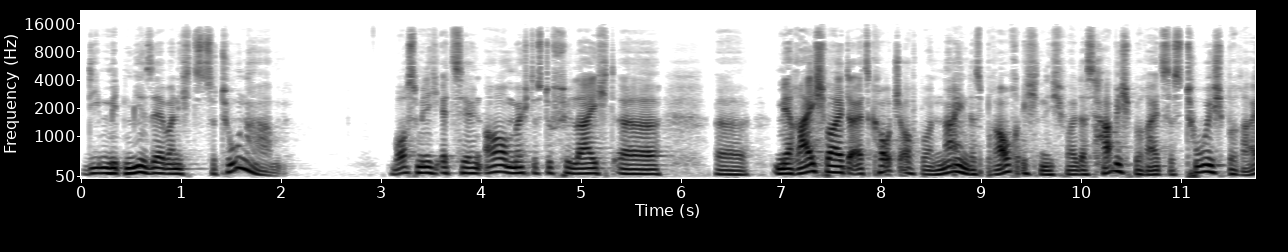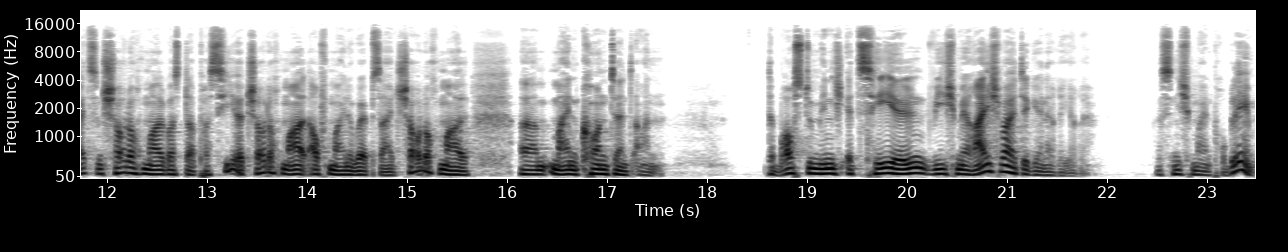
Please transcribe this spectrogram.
die mit mir selber nichts zu tun haben. Du brauchst mir nicht erzählen, oh, möchtest du vielleicht äh, äh, mehr Reichweite als Coach aufbauen? Nein, das brauche ich nicht, weil das habe ich bereits, das tue ich bereits. Und schau doch mal, was da passiert. Schau doch mal auf meine Website, schau doch mal ähm, meinen Content an. Da brauchst du mir nicht erzählen, wie ich mehr Reichweite generiere. Das ist nicht mein Problem.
